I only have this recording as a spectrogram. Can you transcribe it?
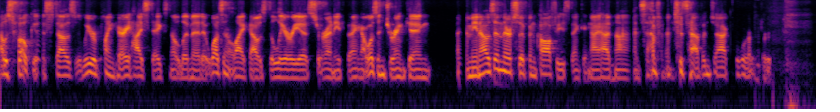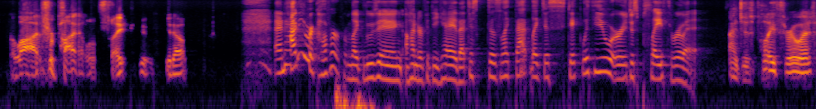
I was focused. I was we were playing very high stakes, no limit. It wasn't like I was delirious or anything. I wasn't drinking. I mean, I was in there sipping coffees thinking I had nine seven and just having Jack four for a lot for piles. Like you know. And how do you recover from like losing 150k? That just does like that like just stick with you or you just play through it? I just play through it.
